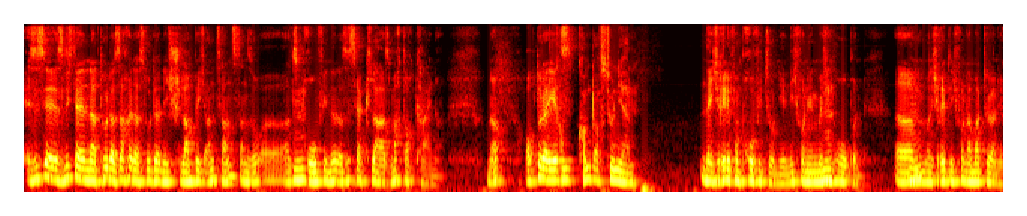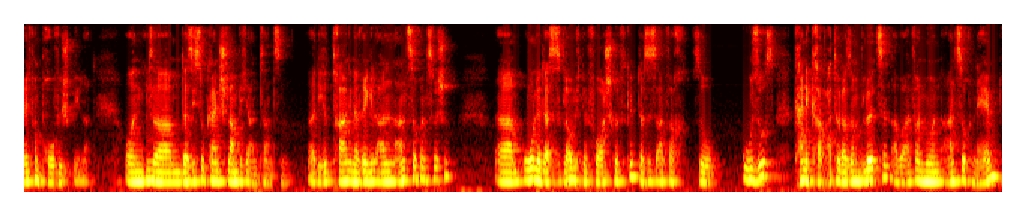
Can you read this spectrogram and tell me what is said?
es ist ja, es liegt ja in der Natur der Sache, dass du da nicht schlampig antanzt, also, äh, als mhm. Profi, ne? Das ist ja klar, das macht doch keiner. Ne? Ob du da jetzt. Kommt, kommt aufs Turnier an. Ne, ich rede von Profiturnieren, nicht von irgendwelchen mhm. Open. Ähm, mhm. Und ich rede nicht von Amateuren, ich rede von Profispielern. Und mhm. ähm, da siehst du keinen schlampig antanzen. Äh, die tragen in der Regel allen Anzug inzwischen, ähm, ohne dass es, glaube ich, mhm. eine Vorschrift gibt. Das ist einfach so Usus. Keine Krawatte oder so ein Blödsinn, aber einfach nur ein Anzug, ein Hemd.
